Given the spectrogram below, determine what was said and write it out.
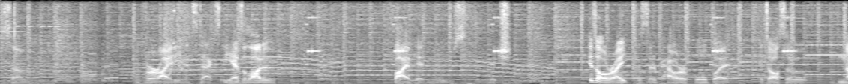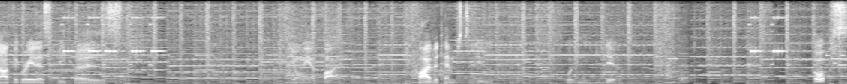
some variety in its attacks. He has a lot of five hit moves, which is alright because they're powerful, but it's also not the greatest because you only have five. Five attempts to do what you need to do. Oops.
